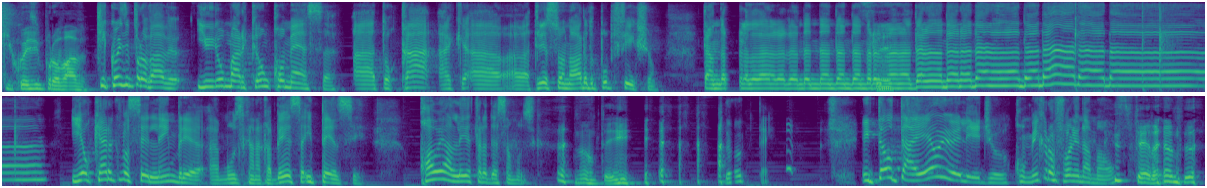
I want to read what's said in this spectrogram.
Que coisa improvável. Que coisa improvável. E o Marcão começa a tocar a, a, a trilha sonora do Pulp Fiction. E eu quero que você lembre a música na cabeça e pense: qual é a letra dessa música? Não tem. Não tem. Então tá eu e o Elídio com o microfone na mão. Esperando.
